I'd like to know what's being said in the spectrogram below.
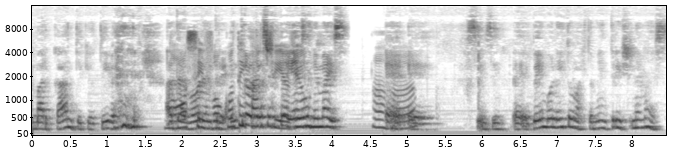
marcante que eu tive até Nossa, agora. Ivon, entre, entre outras experiências, viu? né? Mas uhum. é, é, sim, sim, é bem bonito, mas também triste, né? Mas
